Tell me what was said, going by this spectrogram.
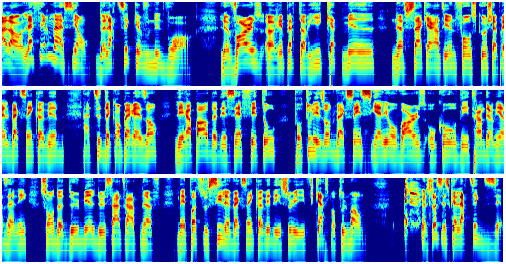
Alors, l'affirmation de l'article que vous venez de voir, le VARS a répertorié 4941 fausses couches après le vaccin COVID. À titre de comparaison, les rapports de décès fétaux pour tous les autres vaccins signalés au VARS au cours des 30 dernières années sont de 2239. Mais pas de souci, le vaccin COVID est sûr et efficace pour tout le monde. Ça, c'est ce que l'article disait.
